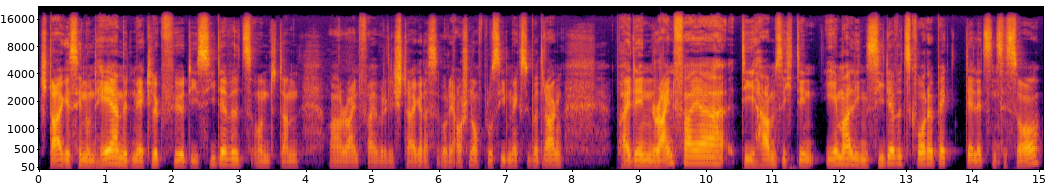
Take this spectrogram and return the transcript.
starkes Hin und Her mit mehr Glück für die Sea Devils und dann war Rheinfire wirklich steiger. Das wurde auch schon auf Pro 7 Max übertragen. Bei den Rheinfire, die haben sich den ehemaligen Sea Devils Quarterback der letzten Saison,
